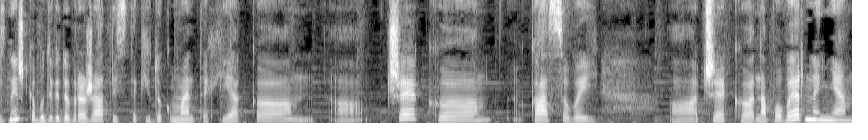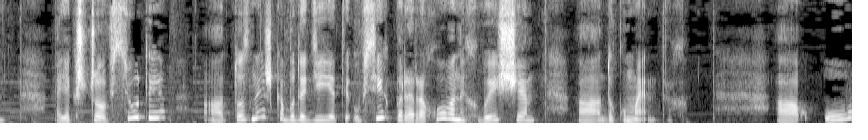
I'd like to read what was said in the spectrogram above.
Знижка буде відображатись в таких документах, як е, чек е, касовий, чек на повернення. Якщо всюди, то знижка буде діяти у всіх перерахованих вище документах. У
